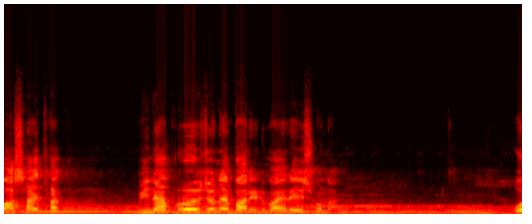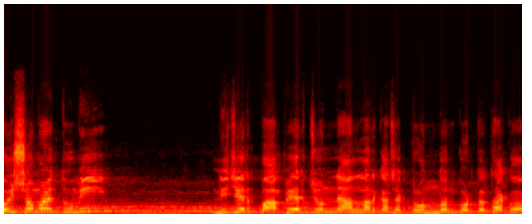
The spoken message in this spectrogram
বাসায় থাকো, বিনা প্রয়োজনে বাড়ির বাইরে এসো না। ওই সময় তুমি নিজের পাপের জন্য আল্লাহর কাছে ক্রন্দন করতে থাকো,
